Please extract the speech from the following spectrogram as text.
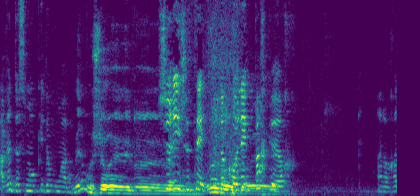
arrête de se moquer de moi. Mais euh, Chérie, je sais, je te connais par cœur. Alors, ah,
